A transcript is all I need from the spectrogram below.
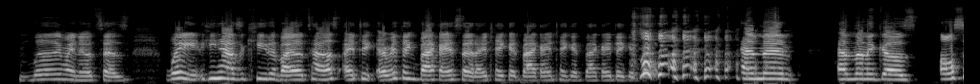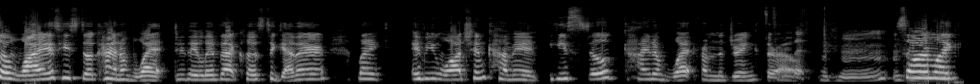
literally, my note says, Wait, he has a key to Violet's house. I take everything back I said. I take it back. I take it back. I take it back. and then, and then it goes, Also, why is he still kind of wet? Do they live that close together? Like, if you watch him come in, he's still kind of wet from the drink throw. Mm-hmm, mm-hmm. So I'm like,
